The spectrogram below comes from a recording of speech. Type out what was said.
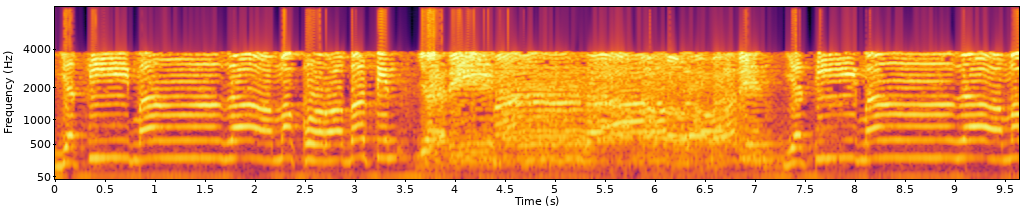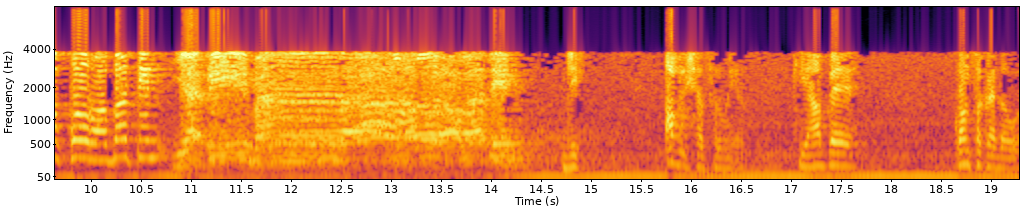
یتیما ذا مقربت یتیما ذا مقربت یتیم یتیما ذا مقربت یتیما ذا مقربت جی آپ ارشاد فرمائیے کہ یہاں پہ کون سا قاعدہ ہوا؟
